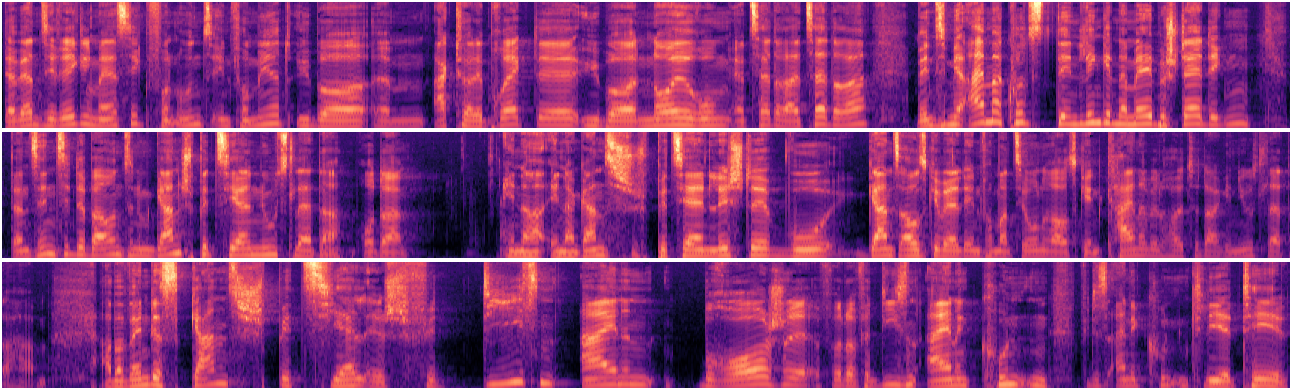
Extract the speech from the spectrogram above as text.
da werden Sie regelmäßig von uns informiert über ähm, aktuelle Projekte, über Neuerungen etc. etc. Wenn Sie mir einmal kurz den Link in der Mail bestätigen, dann sind Sie da bei uns in einem ganz speziellen Newsletter oder in einer, in einer ganz speziellen Liste, wo ganz ausgewählte Informationen rausgehen. Keiner will heutzutage Newsletter haben. Aber wenn das ganz speziell ist für diesen einen Branche oder für diesen einen Kunden, für das eine Kundenklientel,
